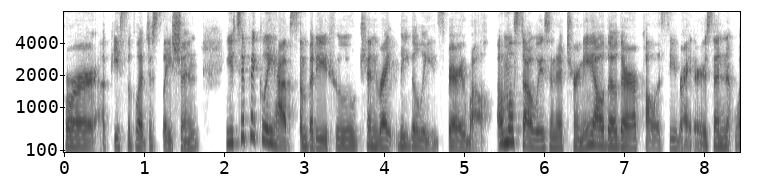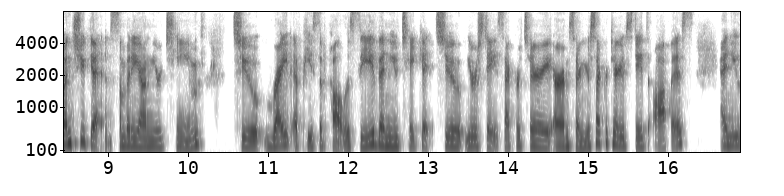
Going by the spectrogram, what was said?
for a piece of legislation, you typically have somebody who can write legalese very well, almost always an attorney, although there are policy writers. And once you get somebody on your team to write a piece of policy, then you take it to your state secretary, or I'm sorry, your secretary of state's office, and you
